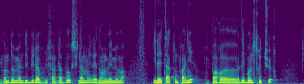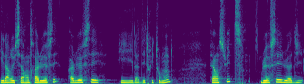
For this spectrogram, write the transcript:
Dans le domaine début, il a voulu faire de la boxe. Finalement, il est dans le MMA. Il a été accompagné par euh, les bonnes structures. Il a réussi à rentrer à l'UFC. À l'UFC, il a détruit tout le monde. Et ensuite, l'UFC lui a dit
